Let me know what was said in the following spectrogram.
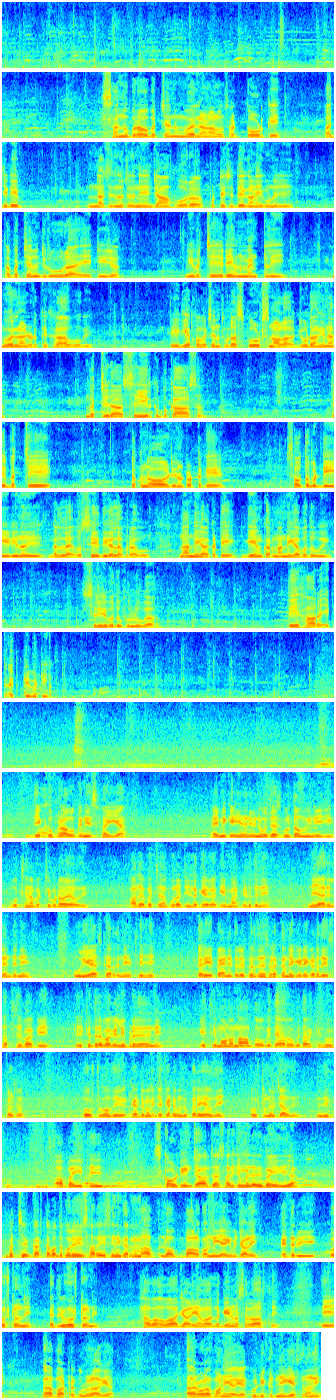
ਸਾਨੂੰ ਭਰਾਓ ਬੱਚਿਆਂ ਨੂੰ ਮੋਬਾਈਲਾਂ ਨਾਲੋਂ ਸੱਟ ਤੋੜ ਕੇ ਆ ਜਿਹੜੇ ਨੱਚਦੇ ਨੁੱਚਦੇ ਨੇ ਜਾਂ ਹੋਰ ਪੁੱਠੇ ਸਿੱਧੇ ਗਾਣੇ ਗੁਣੇ ਜੀ, ਤਾਂ ਬੱਚਿਆਂ ਨੂੰ ਜ਼ਰੂਰ ਆ ਇਹ ਚੀਜ਼ ਵੀ ਬੱਚੇ ਜਿਹੜੇ ਹੁਣ ਮੈਂਟਲੀ ਮੋਬਾਈਲਾਂ ਨਾਲ ਜੁੜ ਕੇ ਖਰਾਬ ਹੋ ਗਏ। ਤੇ ਜੇ ਆਪਾਂ ਬੱਚਿਆਂ ਨੂੰ ਥੋੜਾ ਸਪੋਰਟਸ ਨਾਲ ਜੋੜਾਂਗੇ ਨਾ, ਬੱਚੇ ਦਾ ਸਰੀਰਕ ਵਿਕਾਸ ਤੇ ਬੱਚੇ ਟੈਕਨੋਲੋਜੀ ਨੂੰ ਟੁੱਟ ਕੇ ਸਭ ਤੋਂ ਵੱਡੀ ਜਿਹੜੀ ਉਹਨਾਂ ਦੀ ਗੱਲ ਹੈ, ਉਹ ਸਿਹਤ ਦੀ ਗੱਲ ਹੈ ਭਰਾਵੋ। ਨਾ ਨਿਗਾਹ ਘਟੇ ਗੇਮ ਕਰਨਾ, ਨਿਗਾਹ ਵਧੂਗੀ। ਸਰੀਰ ਵਧੂ ਫੁੱਲੂਗਾ ਤੇ ਹਰ ਇੱਕ ਐਕਟੀਵਿਟੀ ਦੇਖੋ ਭਰਾਵੋ ਕਿੰਨੀ ਸਫ਼ਾਈ ਆ। ਐਵੇਂ ਕਹੀ ਜਾਂਦੇ ਨੇ ਮੈਨੂੰ ਉਹਦਾ ਸਕੂਲ ਤਾਂ ਉਵੇਂ ਨਹੀਂ ਜੀ, ਉੱਥੇ ਨਾ ਬੱਚੇ ਪੜਾ ਹੋਇਆ ਉਹਦੇ ਆਲੇ ਬੱਚਿਆਂ ਦਾ ਪੂਰਾ ਜੀ ਲੱਗਿਆ ਹੋਇਆ, ਗੇਮਾਂ ਖੇਡਦੇ ਨੇ, ਨਜ਼ਾਰੇ ਲੈਂਦੇ ਨੇ, ਪੂਰੀ ਐਸ ਕਰਦੇ ਨੇ ਇੱਥੇ ਇਹ। ਘਰੇ ਭੈਣੇ ਤੁਰੇ ਫਿਰਦੇ ਨੇ ਸੜਕਾਂ ਦੇ ਗੇੜੇ ਕੱਢਦੇ ਸੱਤ ਸੇ ਕੇ ਕਿਤੇ ਕਿੱਧਰ ਬਾਗੇ ਲਿਬੜੇ ਰਹਿੰਦੇ ਨੇ। ਇੱਥੇ ਮੌਣਾ ਨਾ ਧੋ ਕੇ ਤਿਆਰ ਹੋ ਕੇ ਤੜਕੇ ਹੋਸਟਲ 'ਚ, ਹੋਸਟਲ ਤੋਂ ਦੇ ਅਕੈਡਮਿਕ 'ਚ ਅਕੈਡਮਿਕ ਤੋਂ ਘਰੇ ਆਉਦੇ, ਹੋਸਟਲ ਦੇ ਵਿੱਚ ਆਉਦੇ, ਤੁਸੀਂ ਦੇਖੋ। ਆਹ ਬਾਈ ਇੱਥੇ ਸਿਕਿਉਰਿਟੀ ਇੰਚਾਰਜ ਆ, ਸਾਰੀ ਜ਼ਿੰਮੇਵਾਰੀ ਬਾਈ ਦੀ ਆ। ਬੱਚੇ ਘੱਟ ਵੱਧ ਪੂਰੇ ਸਾਰੇ ਇਸੇ ਨੇ ਕਰਨੇ ਆ ਬਾਲਕੋਨੀ ਹੈਗੀ ਵਿਚਾਲੇ, ਇੱਧਰ ਵੀ ਹੋਸਟਲ ਨੇ, ਇੱਧਰ ਵੀ ਹੋਸਟਲ ਨੇ। ਹਵਾ ਹਵਾ, ਜਾਲੀਆਂ ਲੱਗੇ ਨੇ ਮੱਛਰ ਵਾਸਤੇ। ਤੇ ਆਹ ਵਾਟਰ ਕੂਲਰ ਆ ਗਿਆ। ਆ ਰੋਲਾ ਪਾਣੀ ਆ ਗਿਆ, ਕੋਈ ਦਿੱਕਤ ਨਹੀਂ ਹੈਗੀ ਇਸ ਤਰ੍ਹਾਂ ਦੀ।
